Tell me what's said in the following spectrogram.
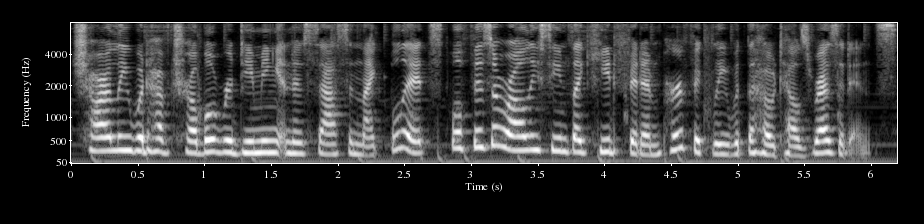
Charlie would have trouble redeeming an assassin like Blitz, while Fizzarolli seems like he'd fit in perfectly with the hotel's residents.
